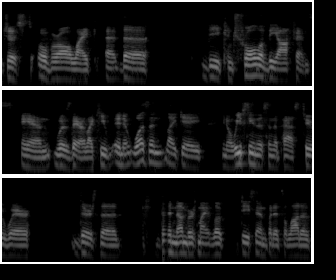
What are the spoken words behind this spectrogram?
just overall like uh, the the control of the offense and was there like he and it wasn't like a you know we've seen this in the past too where there's the the numbers might look decent but it's a lot of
